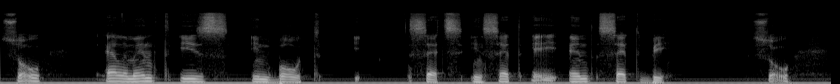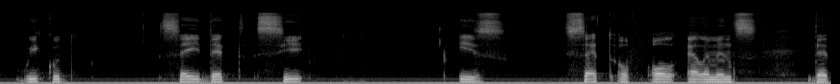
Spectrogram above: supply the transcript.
So element is in both sets in set A and set B. So we could say that C is set of all elements that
